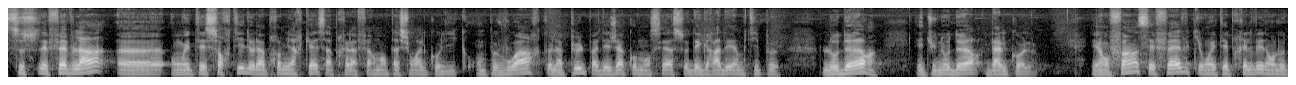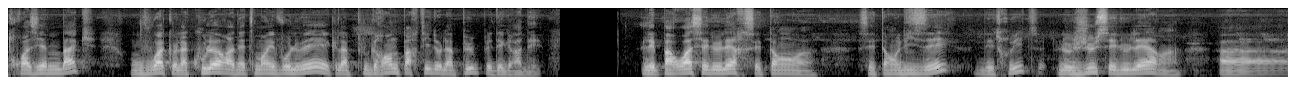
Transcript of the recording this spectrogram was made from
Ces fèves-là euh, ont été sorties de la première caisse après la fermentation alcoolique. On peut voir que la pulpe a déjà commencé à se dégrader un petit peu. L'odeur est une odeur d'alcool. Et enfin, ces fèves qui ont été prélevées dans le troisième bac, on voit que la couleur a nettement évolué et que la plus grande partie de la pulpe est dégradée. Les parois cellulaires s'étant lisées, détruites, le jus cellulaire euh,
